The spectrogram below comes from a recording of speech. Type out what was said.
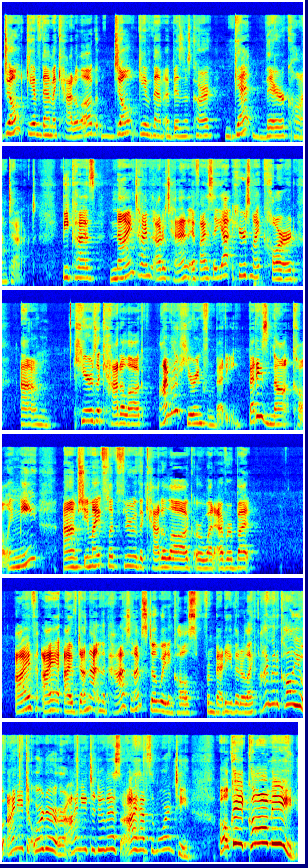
don't give them a catalog, don't give them a business card, get their contact. Because nine times out of 10, if I say, yeah, here's my card, um, here's a catalog. I'm not hearing from Betty. Betty's not calling me. Um, she might flip through the catalog or whatever, but I've I, I've done that in the past, and I'm still waiting calls from Betty that are like, "I'm going to call you. I need to order, or I need to do this, or I have some warranty." Okay, call me.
